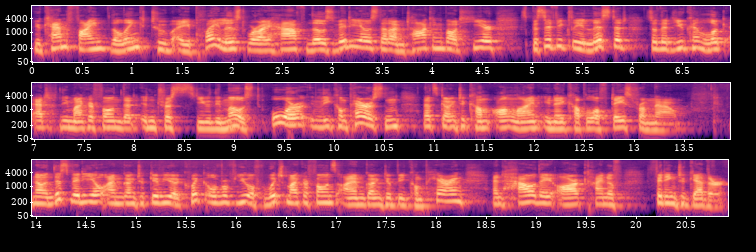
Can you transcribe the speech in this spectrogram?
you can find the link to a playlist where I have those videos that I'm talking about here specifically listed so that you can look at the microphone that interests you the most or the comparison that's going to come online in a couple of days from now. Now in this video, I'm going to give you a quick overview of which microphones I am going to be comparing and how they are kind of fitting together.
